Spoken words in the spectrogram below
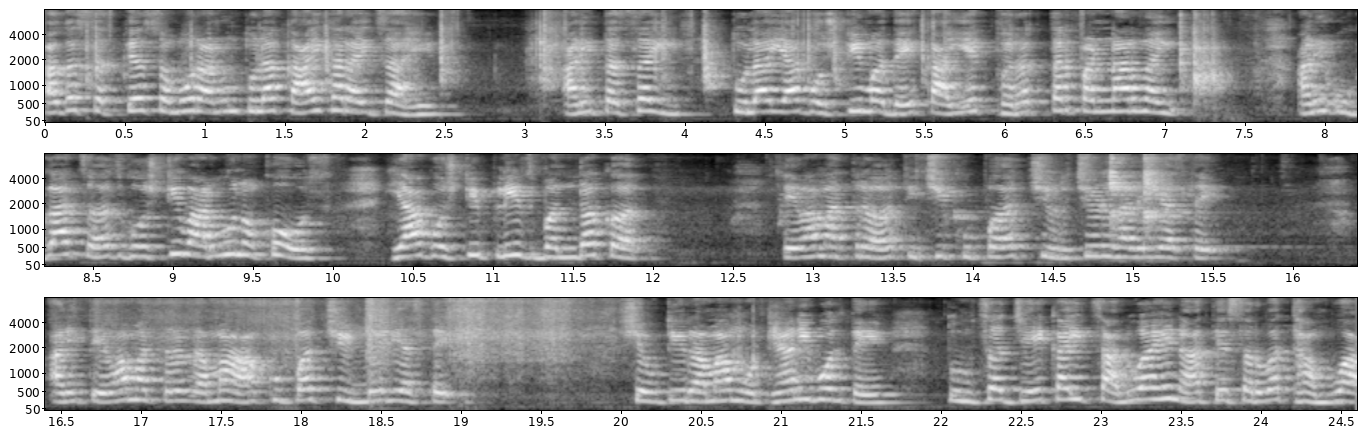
अगं सत्य समोर आणून तुला काय करायचं आहे? आणि तसंही तुला या गोष्टीमध्ये काही एक फरक तर पडणार नाही. आणि उगाचच गोष्टी वाढवू नकोस. ह्या गोष्टी प्लीज बंद कर. तेव्हा मात्र तिची खूपच चिडचिड झालेली असते. आणि तेव्हा मात्र रमा खूपच चिडलेली असते. शेवटी रमा मोठ्याने बोलते तुमचं जे काही चालू आहे ना ते सर्व थांबवा.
